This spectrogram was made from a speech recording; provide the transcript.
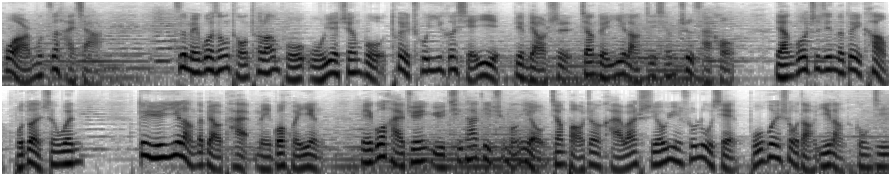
霍尔木兹海峡。自美国总统特朗普五月宣布退出伊核协议，并表示将对伊朗进行制裁后，两国之间的对抗不断升温。对于伊朗的表态，美国回应。美国海军与其他地区盟友将保证海湾石油运输路线不会受到伊朗的攻击。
